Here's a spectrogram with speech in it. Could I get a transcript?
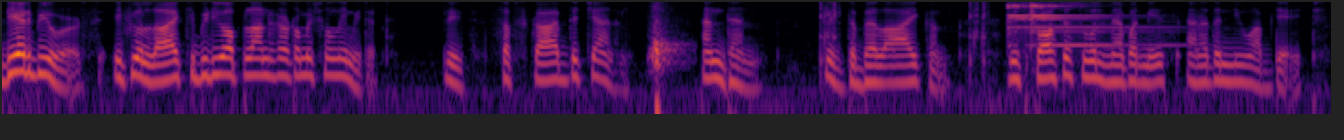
Dear viewers, if you like video of Planet Automation Limited, please subscribe the channel and then click the bell icon. This process will never miss another new update.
